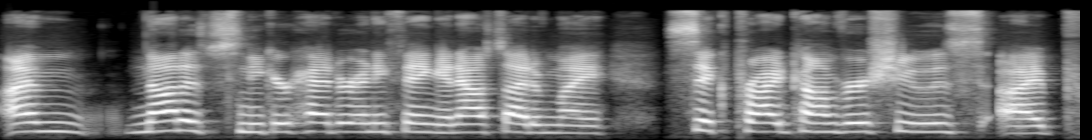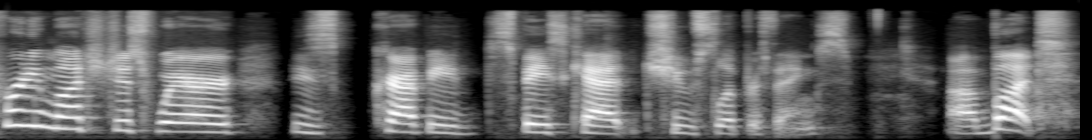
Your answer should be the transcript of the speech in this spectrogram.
I'm not a sneakerhead or anything, and outside of my sick Pride Converse shoes, I pretty much just wear these crappy Space Cat shoe slipper things. Uh, but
